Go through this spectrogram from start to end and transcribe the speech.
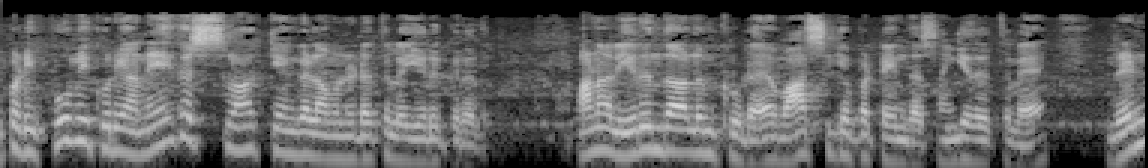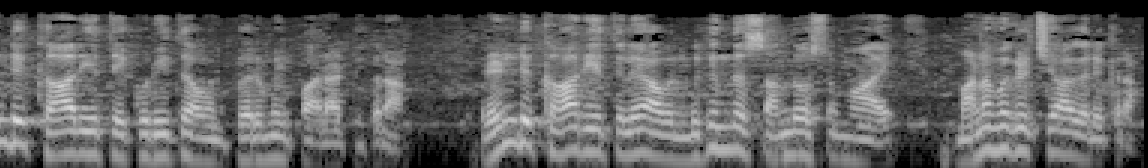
இப்படி பூமிக்குரிய அநேக ஸ்லாக்கியங்கள் அவனிடத்துல இருக்கிறது. ஆனால் இருந்தாலும் கூட வாசிக்கப்பட்ட இந்த சங்கீதத்துல ரெண்டு காரியத்தை குறித்து அவன் பெருமை பாராட்டுகிறான். ரெண்டு காரியத்திலே அவன் மிகுந்த சந்தோஷமாய் மனமகிழ்ச்சியாக இருக்கிறான்.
